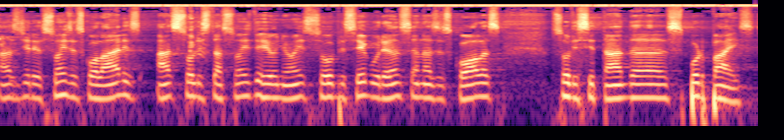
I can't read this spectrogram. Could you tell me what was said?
às direções escolares às solicitações de reuniões sobre segurança nas escolas solicitadas por pais.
